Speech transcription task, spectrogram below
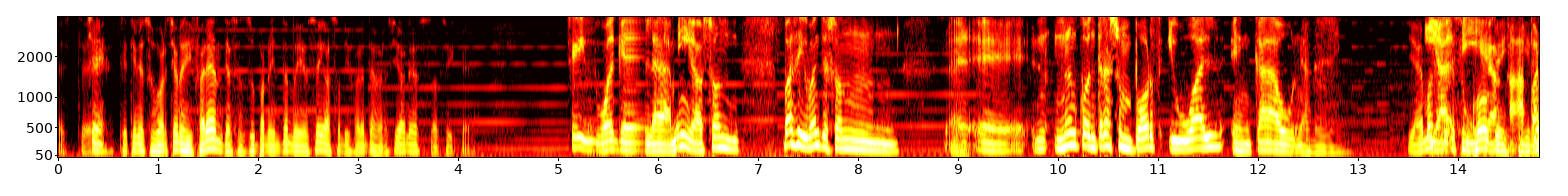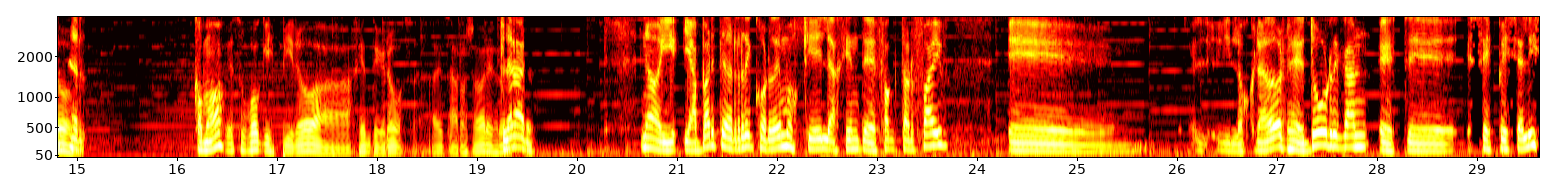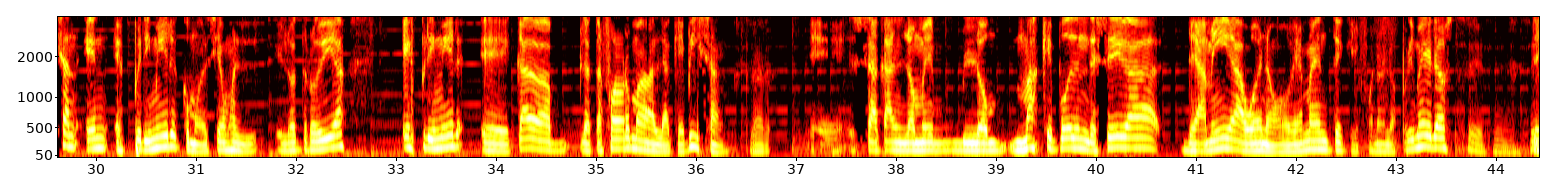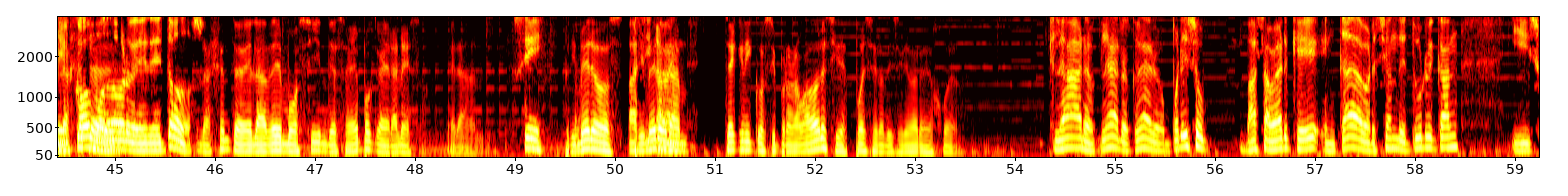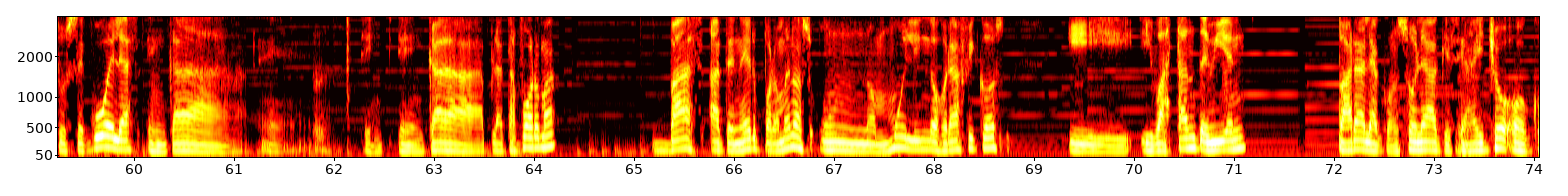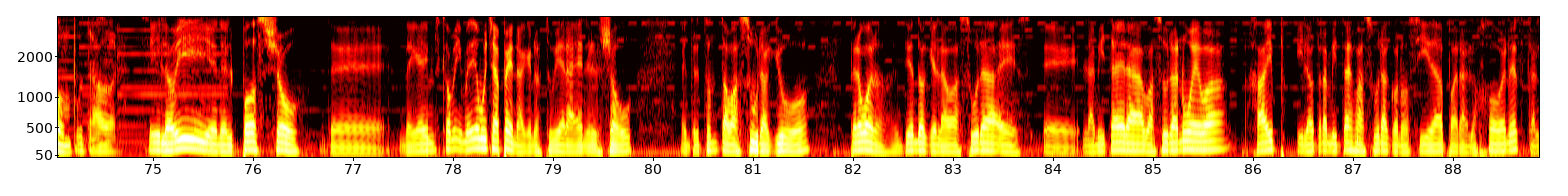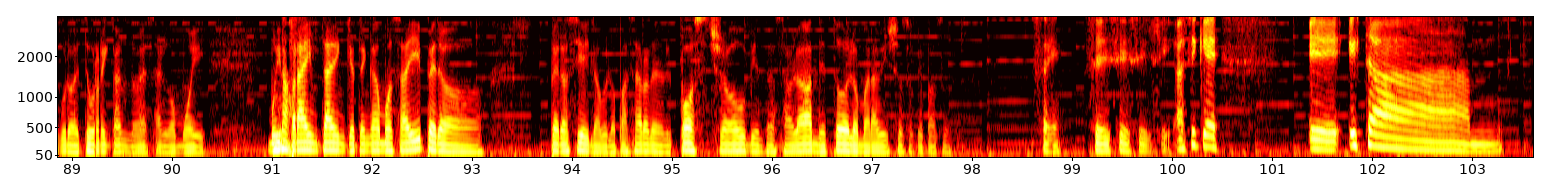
Este, Sí. Que tiene sus versiones diferentes en Super Nintendo y en Sega, son diferentes versiones, así que. Sí, igual que la amiga, son, básicamente son, sí. eh, eh, no encontrás un port igual en cada una. Y además Y a- es un juego a- que inspiró. aparte- ¿Cómo? Es un juego que inspiró a gente grosa, a desarrolladores grosos. No, y, y aparte recordemos que la gente de Factor 5 eh, y los creadores de Turrican este, se especializan en exprimir, como decíamos el, el otro día, exprimir eh, cada plataforma a la que pisan. Claro. Eh, sacan lo, me- lo más que pueden de Sega, de Amiga, bueno, obviamente, que fueron los primeros, Sí, sí. sí, de la Commodore, de, de todos. La gente de la demo sin de esa época eran eso. Eran Sí, primeros, primero eran técnicos y programadores y después eran diseñadores de juegos. Claro, claro, claro. Por eso vas a ver que en cada versión de Turrican y sus secuelas en cada eh, en, en cada plataforma vas a tener por lo menos unos muy lindos gráficos y, y bastante bien para la consola que se ha hecho o computadora. Sí, lo vi en el post-show de, de Gamescom y me dio mucha pena que no estuviera en el show, entre tanta basura que hubo. Pero bueno, entiendo que la basura es. eh, la mitad era basura nueva, hype, y la otra mitad es basura conocida para los jóvenes. Calculo que Turrican no es algo muy, muy No. prime time que tengamos ahí, pero. Pero sí, lo, lo pasaron en el post-show mientras hablaban de todo lo maravilloso que pasó. Sí, sí, sí, sí, sí. Así que eh, esta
